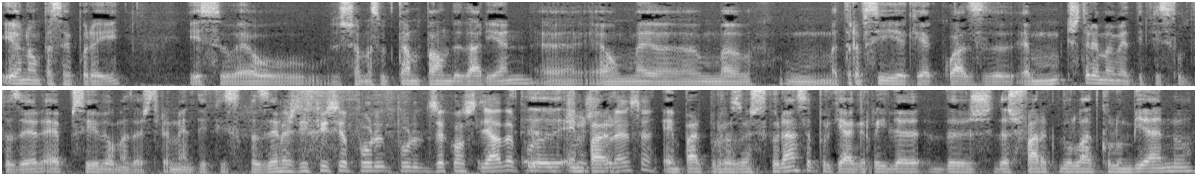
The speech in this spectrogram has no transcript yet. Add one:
Eu não passei por aí, isso é o chama-se o tampão de Darien. É, é uma, uma, uma travessia que é quase é extremamente difícil de fazer. É possível, mas é extremamente difícil de fazer. Mas difícil por, por desaconselhada por uh, em de segurança? Em parte por razões de segurança, porque há a guerrilha das, das Farc do lado colombiano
